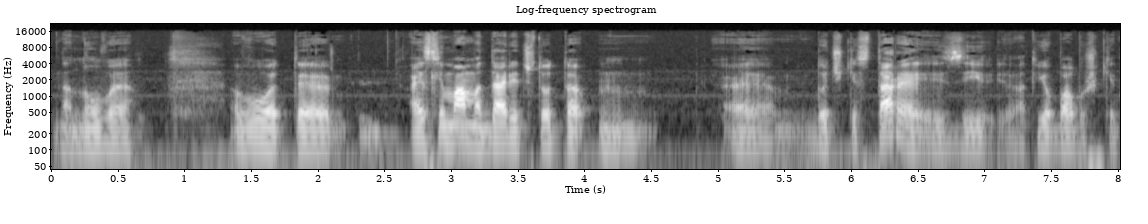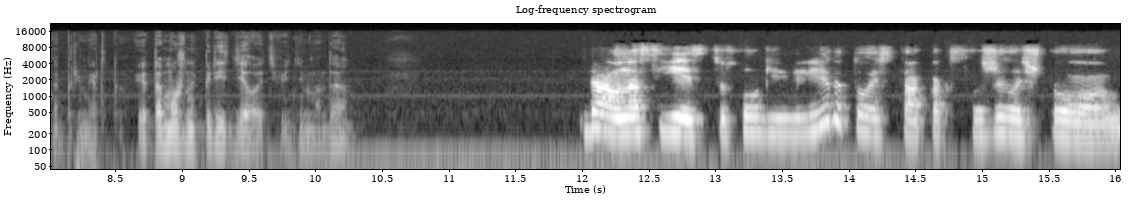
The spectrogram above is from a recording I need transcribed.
на новое? Вот. Э, а если мама дарит что-то э, дочке старое из, от ее бабушки, например, то это можно переделать, видимо, да? Да, у нас есть услуги ювелира, то есть так как сложилось, что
